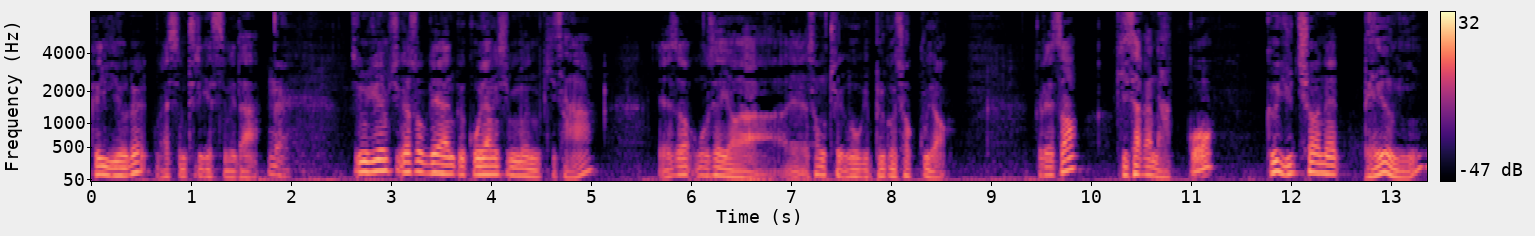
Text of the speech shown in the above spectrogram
그 이유를 말씀드리겠습니다. 네. 지금 UMC가 소개한 그 고양신문 기사에서 오세 여아의 성추행 의혹이 불거졌고요. 그래서 기사가 났고 그 유치원의 대응이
